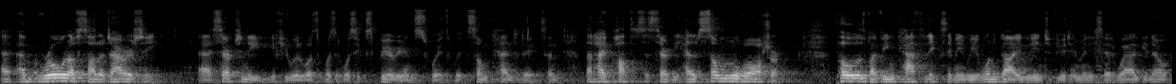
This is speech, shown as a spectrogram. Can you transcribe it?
a, a role of solidarity uh, certainly, if you will, was, was, was experienced with, with some candidates. And that hypothesis certainly held some water. Poles, by being Catholics, I mean, we had one guy, we interviewed him and he said, Well, you know,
